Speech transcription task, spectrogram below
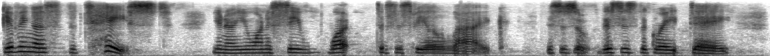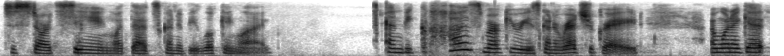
giving us the taste. You know, you want to see what does this feel like this is a this is the great day to start seeing what that's going to be looking like. And because Mercury is going to retrograde, and when I get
